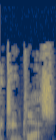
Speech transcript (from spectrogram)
18 plus.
